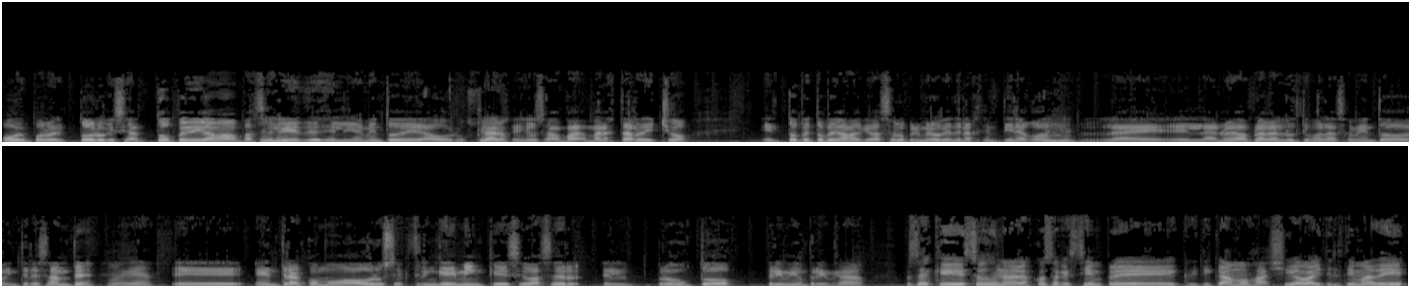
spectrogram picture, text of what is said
hoy por hoy, todo lo que sea tope de gama va a salir desde el lineamiento de Aorus. Claro. ¿sí? O sea, va- van a estar, de hecho, el tope tope gama que va a ser lo primero que entre en Argentina con la, eh, la nueva placa, el último lanzamiento interesante. Muy bien. eh, entra como Aorus Extreme Gaming, que ese va a ser el producto premium premium. Claro. Sea, es que eso es una de las cosas que siempre criticamos a Gigabyte, el tema de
